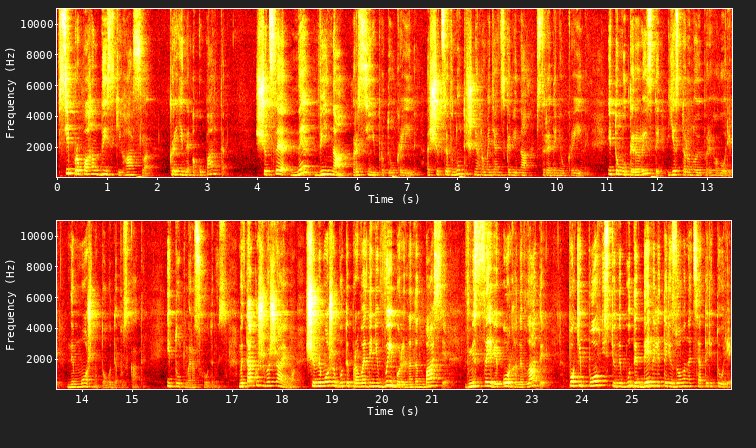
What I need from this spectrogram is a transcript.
всі пропагандистські гасла країни-окупанта, що це не війна Росії проти України, а що це внутрішня громадянська війна всередині України. І тому терористи є стороною переговорів. Не можна того допускати. І тут ми розходимося. Ми також вважаємо, що не може бути проведені вибори на Донбасі в місцеві органи влади, поки повністю не буде демілітаризована ця територія,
